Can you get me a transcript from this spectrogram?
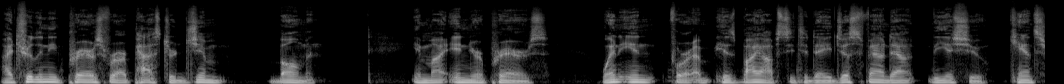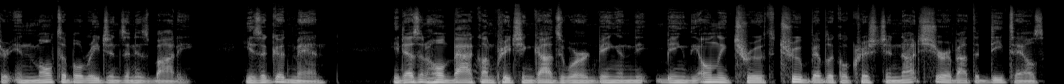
I truly need prayers for our pastor Jim Bowman. In my in your prayers, went in for a, his biopsy today, just found out the issue, cancer in multiple regions in his body. He is a good man. He doesn't hold back on preaching God's word, being in the, being the only truth, true biblical Christian, not sure about the details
